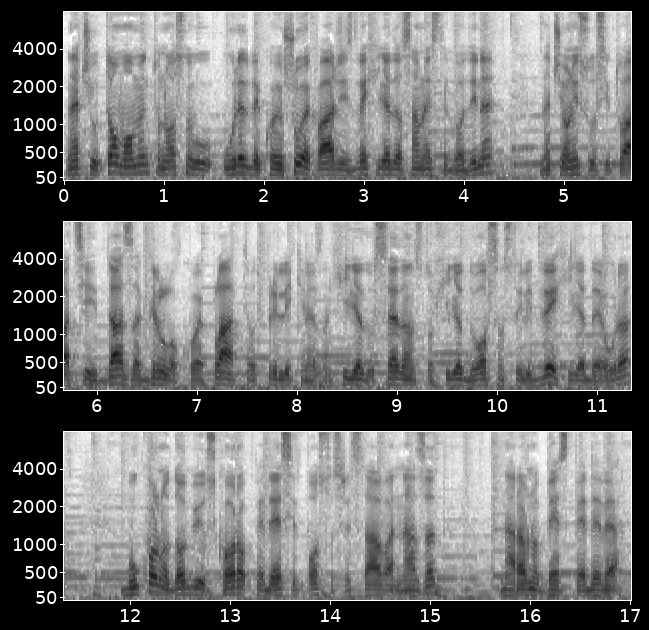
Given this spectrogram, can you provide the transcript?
Znači, u tom momentu, na osnovu uredbe koja još uvek važi iz 2018. godine, znači oni su u situaciji da za grlo koje plate otprilike, ne znam, 1700, 1800 ili 2000 eura, bukvalno dobiju skoro 50% sredstava nazad, naravno bez PDV-a.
